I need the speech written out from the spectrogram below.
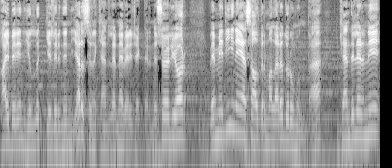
Hayber'in yıllık gelirinin yarısını kendilerine vereceklerini söylüyor ve Medine'ye saldırmaları durumunda kendilerini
